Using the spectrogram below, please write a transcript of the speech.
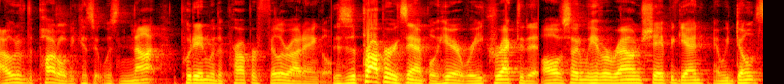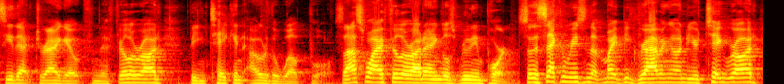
out of the puddle because it was not put in with a proper filler rod angle. This is a proper example here where he corrected it. All of a sudden we have a round shape again and we don't see that drag out from the filler rod being taken out of the weld pool. So that's why filler rod angle is really important. So the second reason that might be grabbing onto your TIG rod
